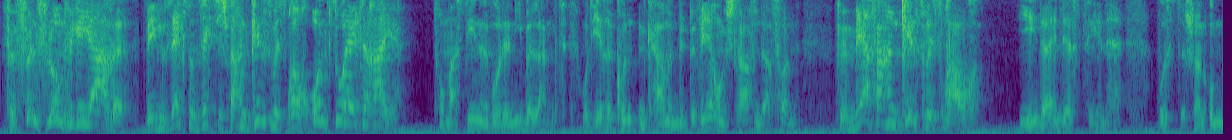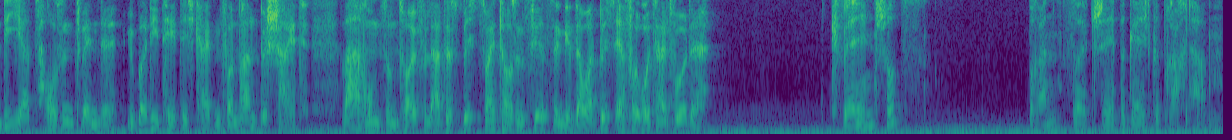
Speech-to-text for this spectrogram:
Für fünf lumpige Jahre! Wegen 66-fachen Kindsmissbrauch und Zuhälterei! Thomas Dienen wurde nie belangt und ihre Kunden kamen mit Bewährungsstrafen davon. Für mehrfachen Kindsmissbrauch! Jeder in der Szene wusste schon um die Jahrtausendwende über die Tätigkeiten von Brandt Bescheid. Warum zum Teufel hat es bis 2014 gedauert, bis er verurteilt wurde? Quellenschutz? Brandt soll Schäpe Geld gebracht haben.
